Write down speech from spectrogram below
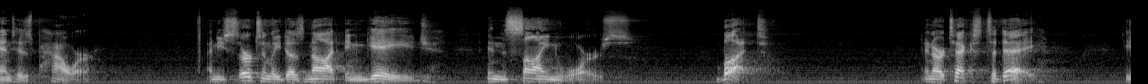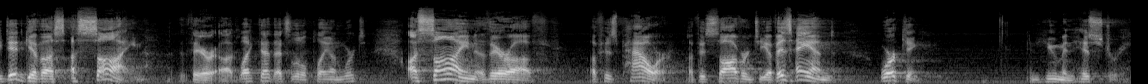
and His power. And He certainly does not engage in sign wars. But, in our text today, He did give us a sign thereof. Like that? That's a little play on words. A sign thereof, of His power, of His sovereignty, of His hand working in human history.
